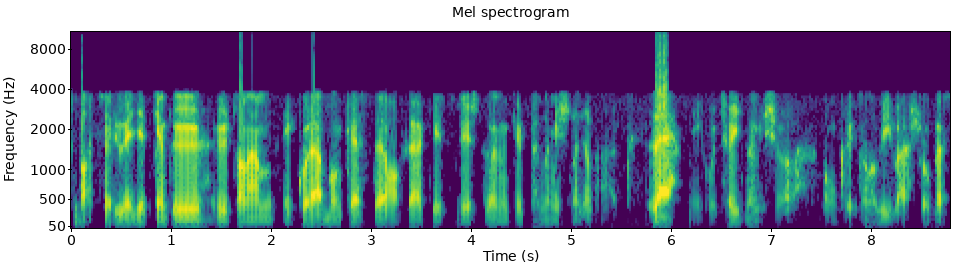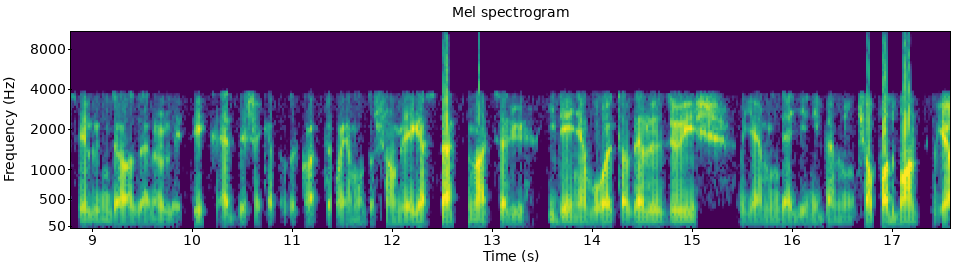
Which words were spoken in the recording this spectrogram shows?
nagyszerű egyébként. Ő, ő talán még korábban kezdte a felkészülést, tulajdonképpen nem is nagyon állt le, még hogyha itt nem is a konkrétan a vívásról beszélünk, de az erőléti edzéseket azokat folyamatosan végezte. Nagyszerű idénye volt az előző is, ugye mind egyéniben, mind csapatban. Ugye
